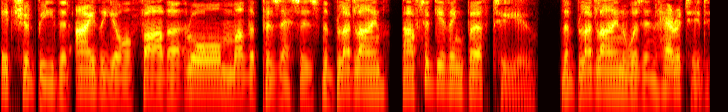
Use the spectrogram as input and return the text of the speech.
it should be that either your father or mother possesses the bloodline. After giving birth to you, the bloodline was inherited,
